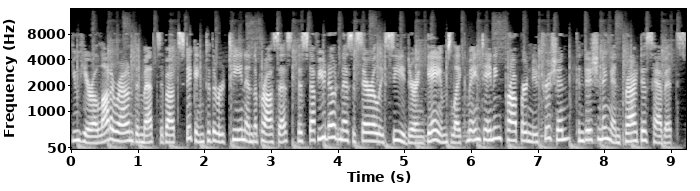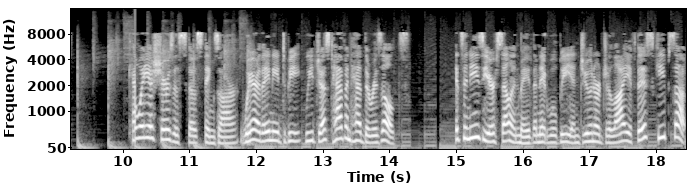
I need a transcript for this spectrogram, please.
You hear a lot around the Mets about sticking to the routine and the process, the stuff you don't necessarily see during games like maintaining proper nutrition, conditioning and practice habits. Callaway assures us those things are where they need to be, we just haven't had the results. It's an easier sell in May than it will be in June or July if this keeps up.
